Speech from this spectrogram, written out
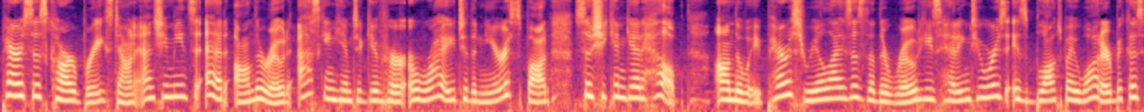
Paris's car breaks down and she meets Ed on the road asking him to give her a ride to the nearest spot so she can get help. On the way, Paris realizes that the road he's heading towards is blocked by water because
